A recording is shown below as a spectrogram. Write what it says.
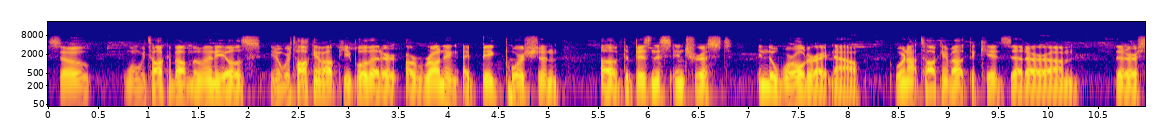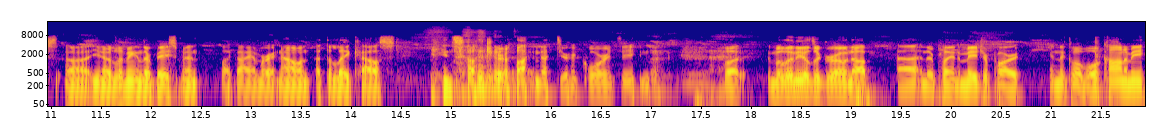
So when we talk about millennials, you know, we're talking about people that are, are running a big portion of the business interest in the world right now. We're not talking about the kids that are um, that are uh, you know living in their basement like I am right now at the lake house in South Carolina during quarantine. But the millennials are growing up uh, and they're playing a major part in the global economy.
